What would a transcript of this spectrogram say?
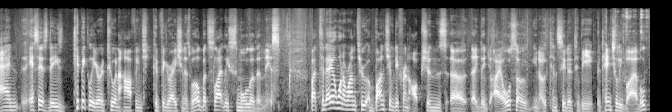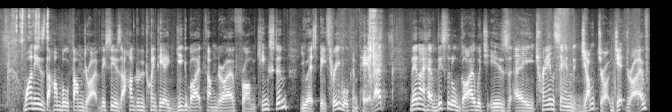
and SSDs typically are a two and a half inch configuration as well, but slightly smaller than this. But today I want to run through a bunch of different options uh, that I also, you know, consider to be potentially viable. One is the humble thumb drive. This is a 128 gigabyte thumb drive from Kingston, USB 3. We'll compare that. Then I have this little guy, which is a Transcend jump dri jet drive,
